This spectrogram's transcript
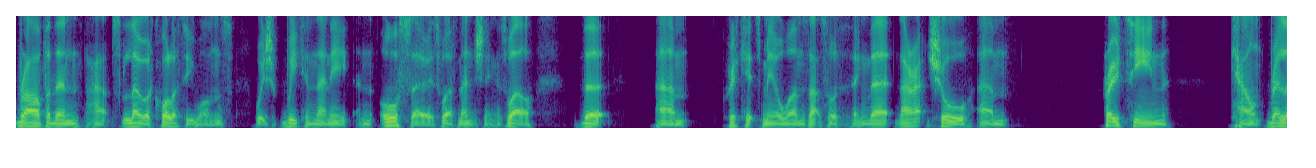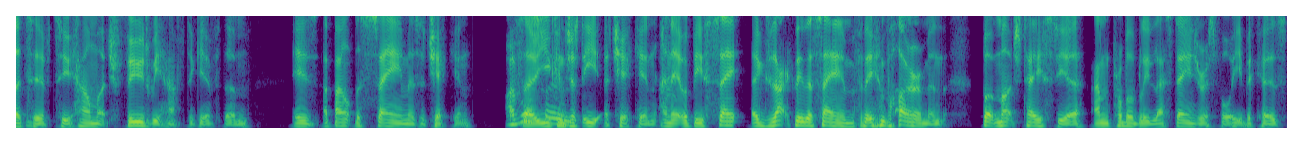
rather than perhaps lower quality ones, which we can then eat. And also, it's worth mentioning as well that um, crickets, mealworms, that sort of thing, their their actual um, protein count relative to how much food we have to give them is about the same as a chicken I've so you can just eat a chicken and it would be sa- exactly the same for the environment but much tastier and probably less dangerous for you because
